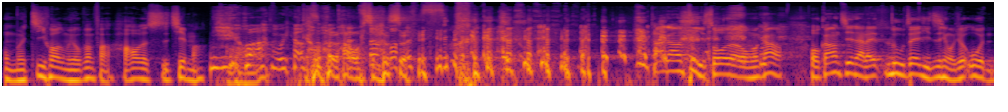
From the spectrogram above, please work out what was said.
我们的计划都没有办法好好的实践吗？你话不要给我拉我下水。他刚刚自己说的，我们刚我刚刚进来来录这一集之前，我就问，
